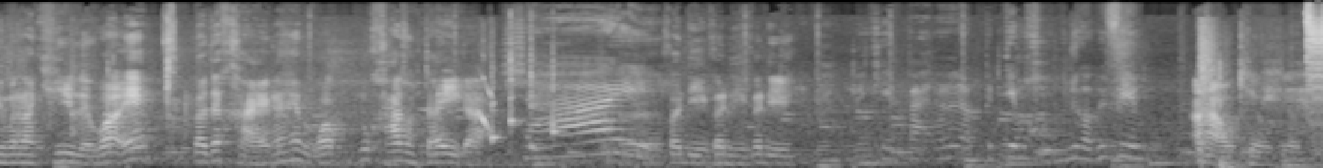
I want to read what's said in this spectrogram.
มีกำลังคิดอยู่เลยว่าเอ๊ะเราจะขายไงให้แบบว่าลูกค้าสนใจอีกอะใช่ก็ดีก็ดีก็ดีโอเคไปแล้วเราไปเตรียมของดีกว่าพี่ฟิล์มอ่าโอเคโอเคโอเค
